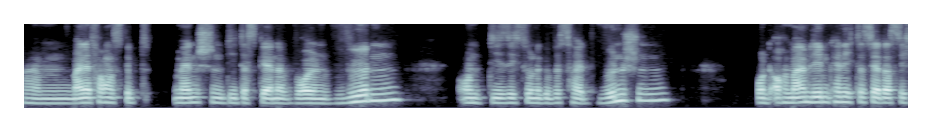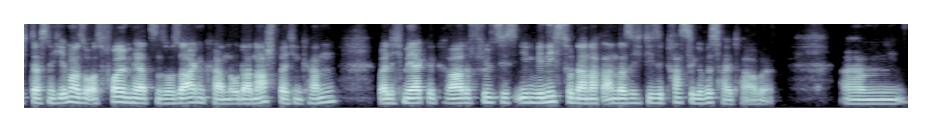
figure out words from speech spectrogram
Ähm, meine Erfahrung, es gibt Menschen, die das gerne wollen würden, und die sich so eine Gewissheit wünschen. Und auch in meinem Leben kenne ich das ja, dass ich das nicht immer so aus vollem Herzen so sagen kann oder nachsprechen kann, weil ich merke, gerade fühlt es sich irgendwie nicht so danach an, dass ich diese krasse Gewissheit habe. Ähm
